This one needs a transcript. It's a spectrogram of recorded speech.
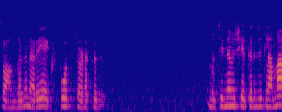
ஸோ அங்கேருந்து நிறைய எக்ஸ்போர்ட்ஸ் நடக்குது. ஒரு சின்ன விஷயம் தெரிஞ்சுக்கலாமா?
